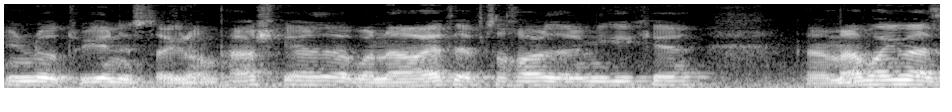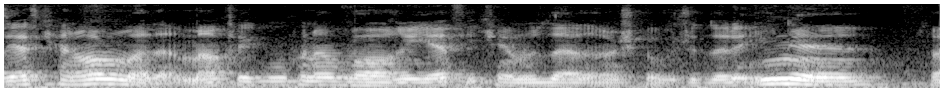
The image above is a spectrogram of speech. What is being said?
این رو توی اینستاگرام پخش کرده و با نهایت افتخار داره میگه که من با این وضعیت کنار اومدم. من فکر می‌کنم واقعیتی که امروز در دانشگاه وجود داره اینه و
